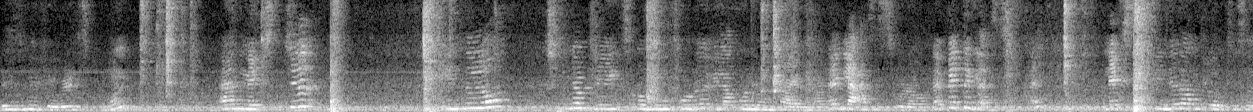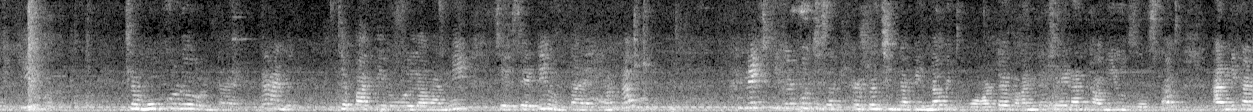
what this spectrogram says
this is my favourite spoon and next ఇందులో చిన్న ప్లేట్స్ ఒక మూకుడు ఇలా కొన్ని ఉంటాయి అనమాట గ్లాసెస్ కూడా ఉంటాయి పెద్ద గ్లాసెస్ ఉంటాయి. నెక్స్ట్ తిన్న దాంట్లో వచ్చేసరికి ఇట్లా మూకుడు ఉంటాయి అనమాట అండ్ చపాతీ రోల్ అవన్నీ చేసేటివి ఉంటాయి అనమాట నెక్స్ట్ ఇక్కడికి వచ్చేసరికి ఇక్కడ ఒక చిన్న బిందె విత్ వాటర్ వంట చేయడానికి అవి యూజ్ చేస్తాం అండ్ ఇక్కడ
